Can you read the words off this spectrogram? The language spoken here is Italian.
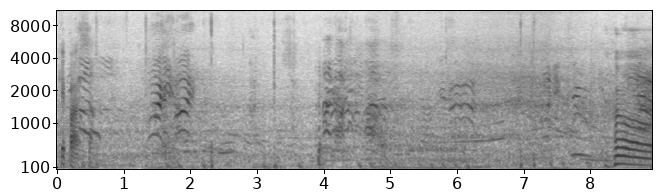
que passa. Vamos! Oh.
